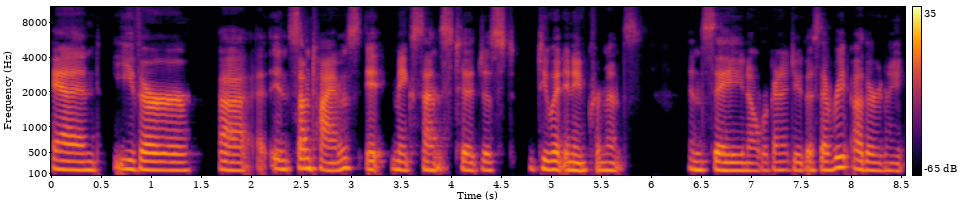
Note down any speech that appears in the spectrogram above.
and either uh, in sometimes it makes sense to just do it in increments and say, you know, we're going to do this every other night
